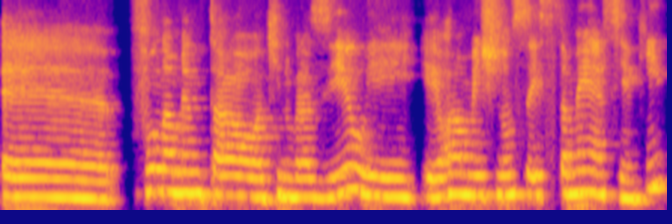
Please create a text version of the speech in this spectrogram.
é, fundamental aqui no Brasil, e eu realmente não sei se também é assim aqui,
